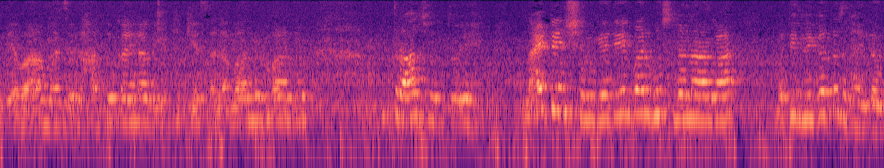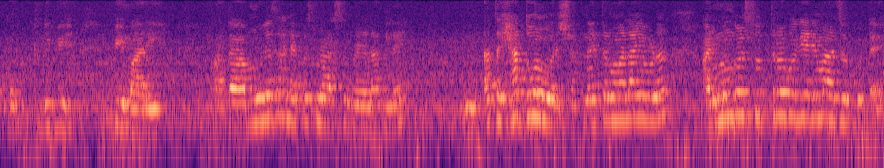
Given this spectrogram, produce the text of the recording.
देवा माझं हात दुखायला लागले की केसाला बांधून बांधून. त्रास होतोय. नाही टेन्शन घेत एक बार घुसलं ना अंगात मग ती निघतच नाही लवकर कुठली बी बिमारी. आता मुलं झाल्यापासून असं वेळ लागले आता ह्या दोन वर्षात नाहीतर मला एवढं आणि मंगळसूत्र वगैरे माझं कुठं आहे?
